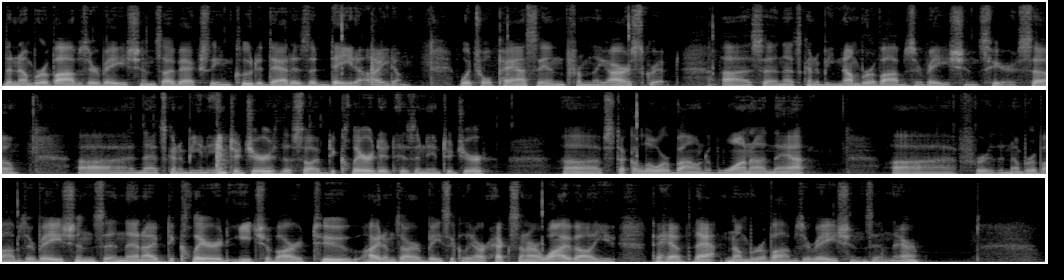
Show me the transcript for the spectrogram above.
the number of observations, I've actually included that as a data item, which will pass in from the R script. Uh, so and that's going to be number of observations here. So uh, and that's going to be an integer. So I've declared it as an integer. Uh, I've stuck a lower bound of 1 on that uh, for the number of observations and then I've declared each of our two items are basically our x and our y value to have that number of observations in there.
